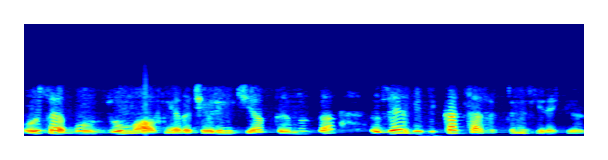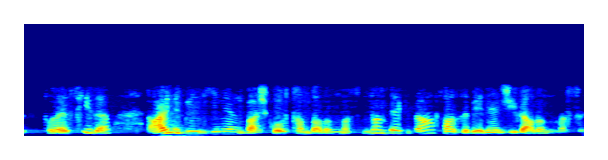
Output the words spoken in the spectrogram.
Oysa bu zoom altında ya da çevrim içi yaptığımızda özel bir dikkat sarf etmemiz gerekiyor. Dolayısıyla aynı bilginin başka ortamda alınmasından belki daha fazla bir enerjiyle alınması,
